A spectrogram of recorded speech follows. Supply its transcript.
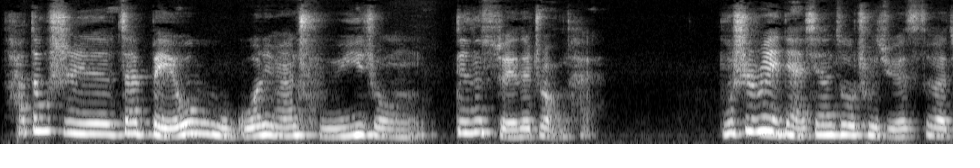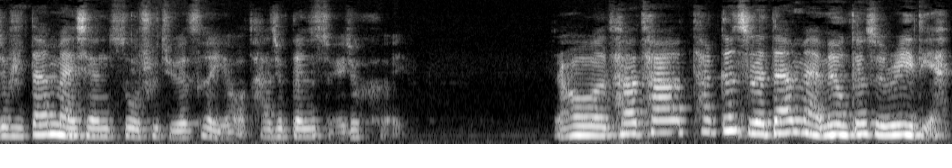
它都是在北欧五国里面处于一种跟随的状态，不是瑞典先做出决策，就是丹麦先做出决策以后他就跟随就可以。然后他他他跟随了丹麦，没有跟随瑞典，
